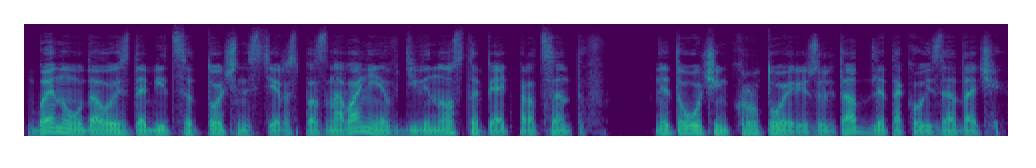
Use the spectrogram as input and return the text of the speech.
Бену удалось добиться точности распознавания в 95%. Это очень крутой результат для такой задачи.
